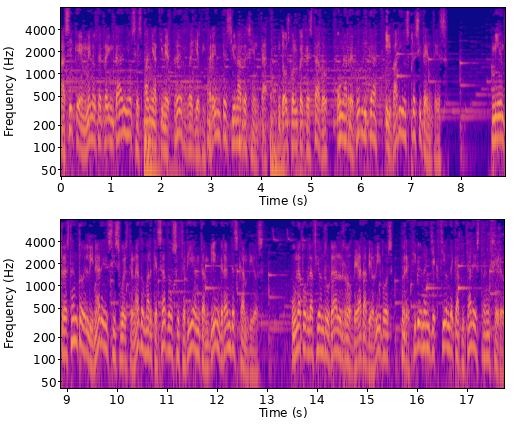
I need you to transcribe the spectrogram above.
Así que en menos de 30 años España tiene tres reyes diferentes y una regenta, dos golpes de Estado, una república y varios presidentes. Mientras tanto, en Linares y su estrenado marquesado sucedían también grandes cambios. Una población rural rodeada de olivos recibe una inyección de capital extranjero.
